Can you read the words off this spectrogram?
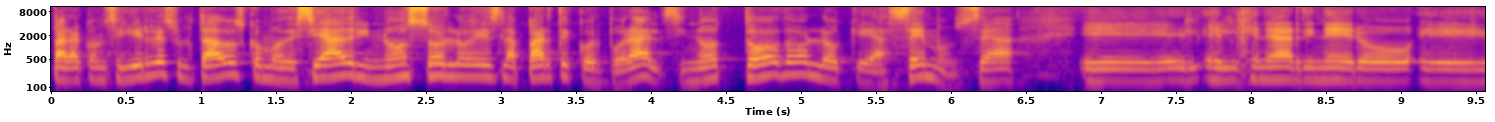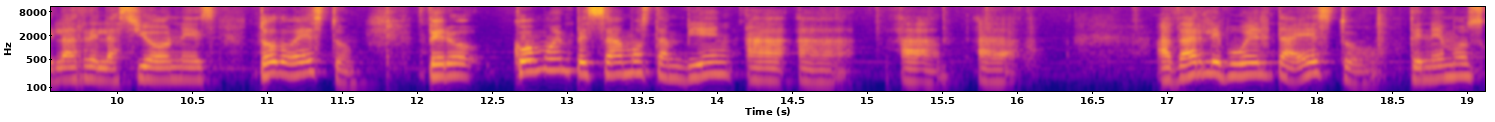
para conseguir resultados, como decía Adri, no solo es la parte corporal, sino todo lo que hacemos, o sea, eh, el, generar dinero, eh, las relaciones, todo esto. Pero, ¿cómo empezamos también a, a darle vuelta a esto. Tenemos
